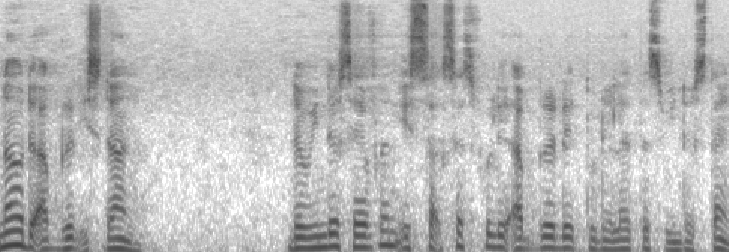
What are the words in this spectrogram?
Now the upgrade is done. The Windows 7 is successfully upgraded to the latest Windows 10.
